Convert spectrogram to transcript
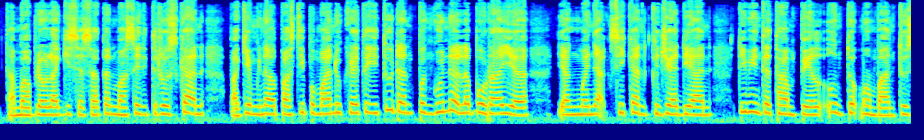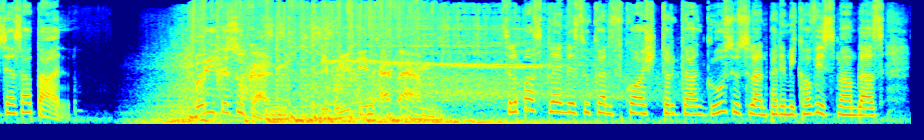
Tambah beliau lagi siasatan masih diteruskan bagi mengenal pasti pemandu kereta itu dan pengguna lebuh raya yang menyaksikan kejadian diminta kita tampil untuk membantu siasatan. Berita Sukan di Bulletin FM. Selepas kalender sukan squash terganggu susulan pandemik COVID-19,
